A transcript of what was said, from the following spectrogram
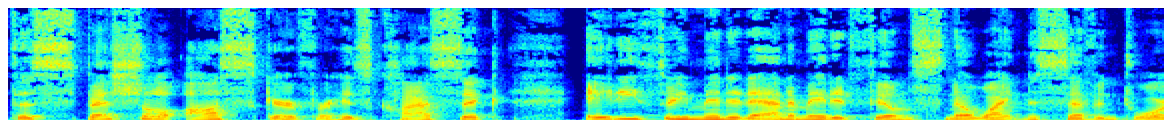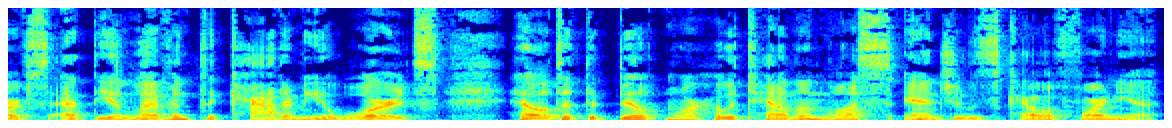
the special Oscar for his classic 83 minute animated film Snow White and the Seven Dwarfs at the 11th Academy Awards held at the Biltmore Hotel in Los Angeles, California.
